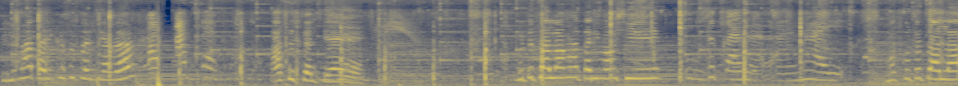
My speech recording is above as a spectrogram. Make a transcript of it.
पिलू म्हातारी कसं चालते ग असं चालते कुठं चालला म्हातारी मावशी? मग कुठं चालला?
